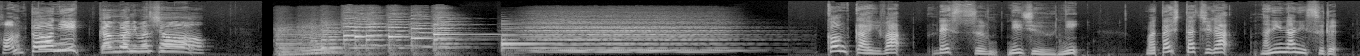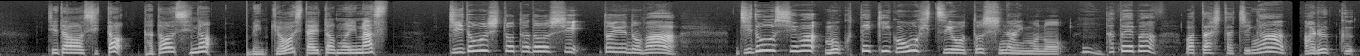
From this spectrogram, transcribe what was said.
本本当に頑張りましょう。今回はレッスン22私たちが何々する自動詞と他動詞の勉強をしたいと思います。自動詞と他動詞というのは自動詞は目的語を必要としないもの。例えば私たちが歩く。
